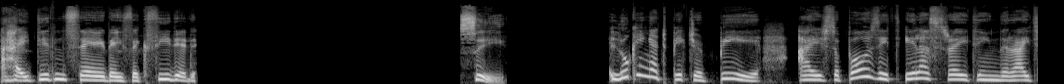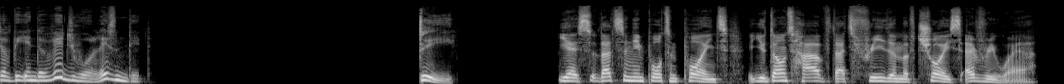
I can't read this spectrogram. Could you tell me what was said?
I didn't say they succeeded. C. Looking at picture B, I suppose it's illustrating the rights of the individual, isn't it? D. Yes, that's an important point. You don't have that freedom of choice everywhere.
